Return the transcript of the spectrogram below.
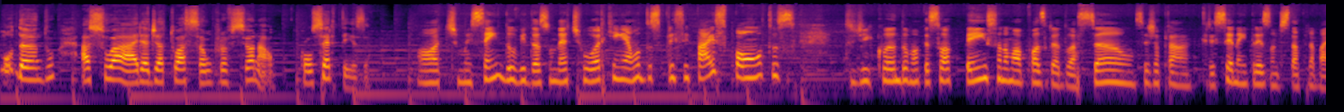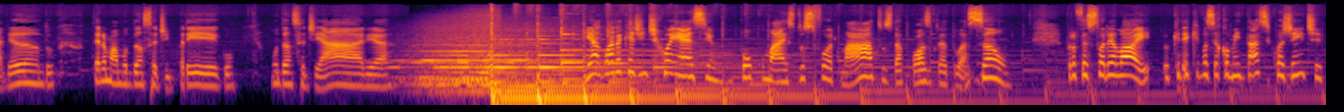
mudando a sua área de atuação profissional, com certeza. Ótimo, e sem dúvidas, o networking é um dos principais pontos de quando uma pessoa pensa numa pós-graduação, seja para crescer na empresa onde está trabalhando, ter uma mudança de emprego, mudança de área. E agora que a gente conhece um pouco mais dos formatos da pós-graduação, professor Eloy, eu queria que você comentasse com a gente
